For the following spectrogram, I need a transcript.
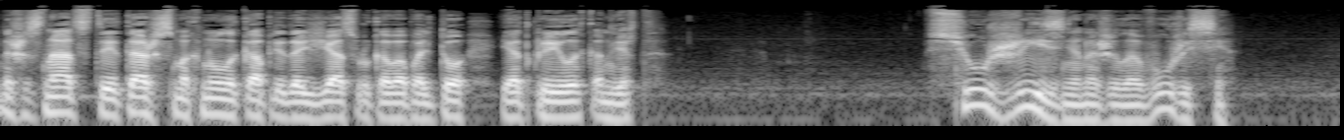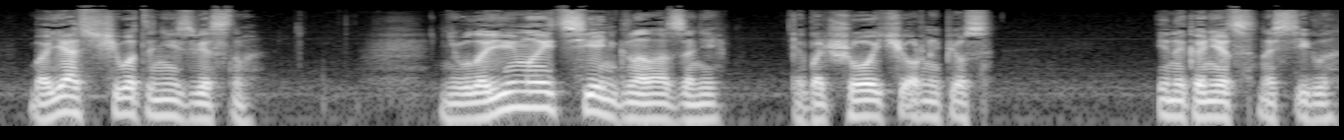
на шестнадцатый этаж, смахнула капли дождя с рукава пальто и открыла конверт. Всю жизнь она жила в ужасе, боясь чего-то неизвестного. Неуловимая тень гналась за ней, как большой черный пес — и, наконец, настигла.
